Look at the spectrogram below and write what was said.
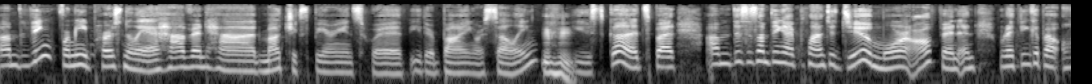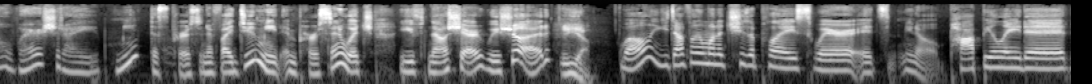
um, the thing for me personally, I haven't had much experience with with either buying or selling Mm-hmm. used goods. But um, this is something I plan to do more often. And when I think about, oh, where should I meet this person if I do meet in person, which you've now shared we should. Yeah. Well, you definitely want to choose a place where it's, you know, populated.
